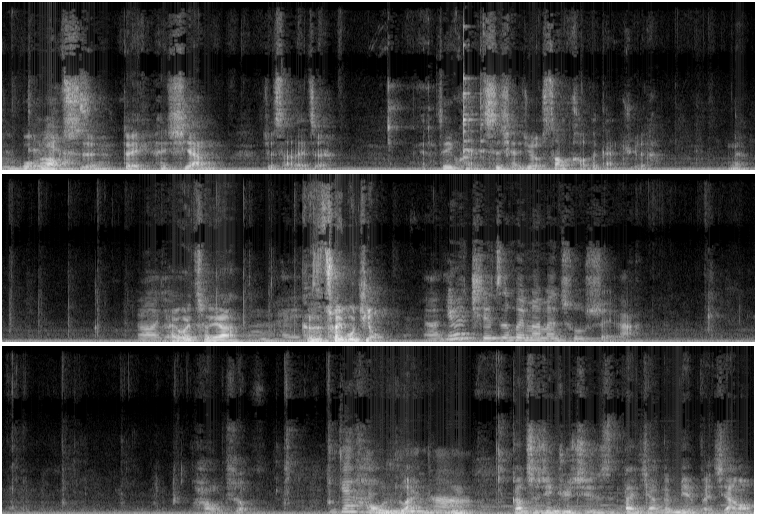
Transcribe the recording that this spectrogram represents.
嗯，哇，特别好很好吃吃，对，很香，就撒在这儿。看这一块吃起来就有烧烤的感觉了，那然后还会脆啊，嗯，还可是脆不久。啊，因为茄子会慢慢出水啦，好好吃哦，应该好很软黏哈。嗯，刚吃进去其实是蛋香跟面粉香哦，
